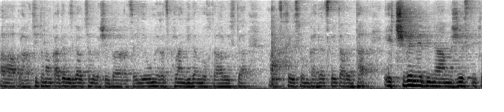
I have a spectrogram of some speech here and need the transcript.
რაღაც თვითონ ამ კადრების გაუცელება შეიძლება რაღაცა იუმერაც ფლანგიდან მოხდა არ ვიცი და ცხელის რომ გადაწყვიტა რომ და ეჩვენებინა ამ ჟესტით თუ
